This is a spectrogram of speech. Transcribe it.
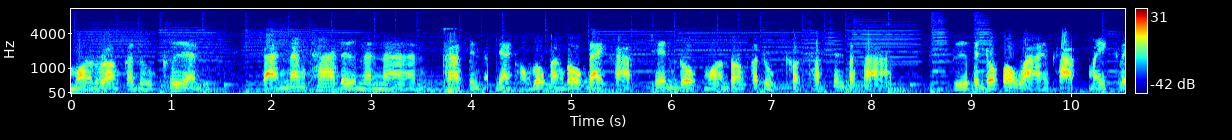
หมอนรองกระดูกเคลื่อน การนั่งท่าเดิมนานๆครับอาจเป็นสัญญาณของโรคบางโรคได้ครับ เช่น โรคหมอนรองกระดูกกดทับเส้นประสาท หรือเป็นโรคเบาหวานครับ ไมเกร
